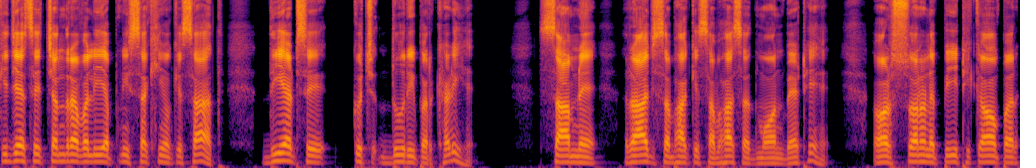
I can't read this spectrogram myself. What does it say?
कि जैसे चंद्रावली अपनी सखियों के साथ दियट से कुछ दूरी पर खड़ी है। सामने राजसभा के सभासद मौन बैठे हैं और स्वर्ण पीठिकाओं पर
